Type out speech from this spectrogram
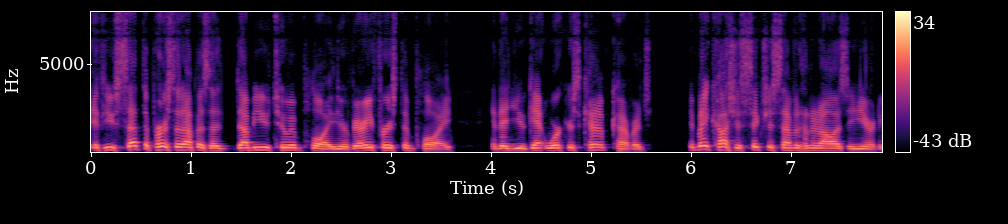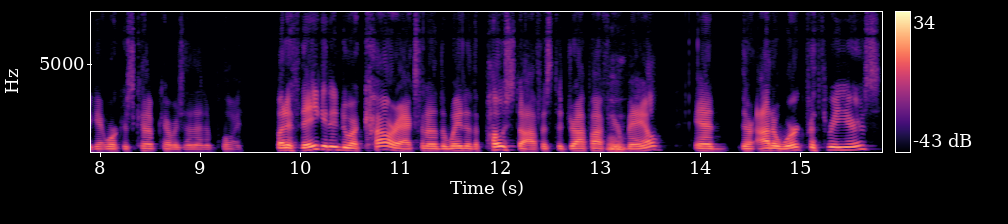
If you set the person up as a W two employee, your very first employee, and then you get workers' comp coverage, it might cost you six or seven hundred dollars a year to get workers' comp coverage on that employee. But if they get into a car accident on the way to the post office to drop off your mm. mail and they're out of work for three years,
